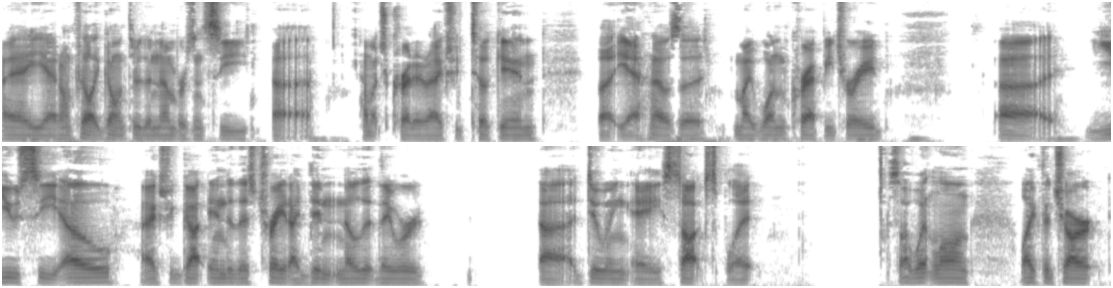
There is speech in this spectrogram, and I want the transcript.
I yeah, I don't feel like going through the numbers and see uh, how much credit I actually took in, but yeah, that was a my one crappy trade. Uh, UCO, I actually got into this trade. I didn't know that they were uh, doing a stock split, so I went long, like the chart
